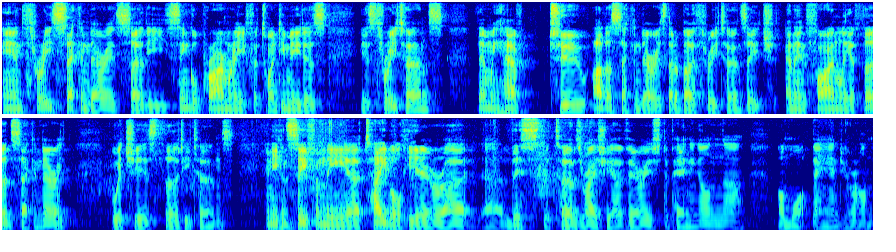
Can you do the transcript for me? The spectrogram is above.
and three secondaries. So the single primary for 20 meters is three turns. Then we have two other secondaries that are both three turns each. And then finally a third secondary, which is 30 turns. And you can see from the uh, table here, uh, uh, this, the turns ratio varies depending on uh, on what band you're on.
